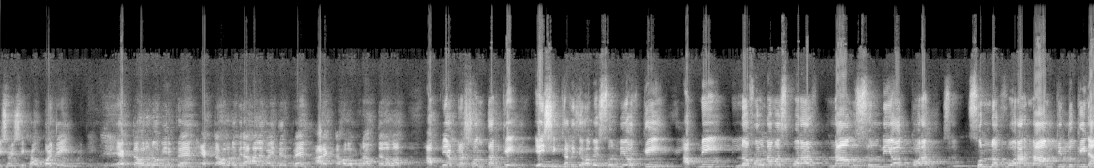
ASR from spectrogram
বিষয় শিখাও, কয়টি? একটা হলো নবীর প্রেম, একটা হলো নবীর আহলে বাইতের প্রেম, আর একটা হলো কোরআন তেলাওয়াত। আপনি আপনার সন্তানকে এই শিক্ষা দিতে হবে, সুন্নিয়ত কি? আপনি নফল নামাজ পড়ার নাম সুন্নিয়ত করা, সুন্নত পড়ার নাম কিন্তু কি না?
